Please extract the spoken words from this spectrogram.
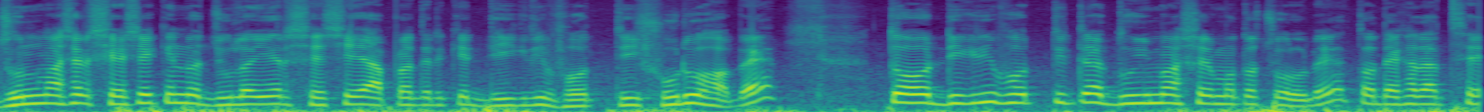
জুন মাসের শেষে কিংবা জুলাইয়ের শেষে আপনাদেরকে ডিগ্রি ভর্তি শুরু হবে। তো ডিগ্রি ভর্তিটা দুই মাসের মতো চলবে। তো দেখা যাচ্ছে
